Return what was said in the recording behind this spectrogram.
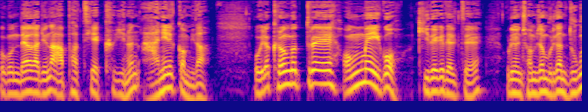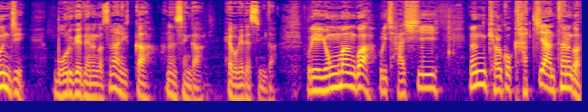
혹은 내가 가지고 있는 아파트의 크기는 아닐 겁니다. 오히려 그런 것들에 얽매이고 기대게 될 때 우리는 점점 우리가 누군지 모르게 되는 것은 아닐까 하는 생각 해보게 됐습니다. 우리의 욕망과 우리 자신은 결코 같지 않다는 것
